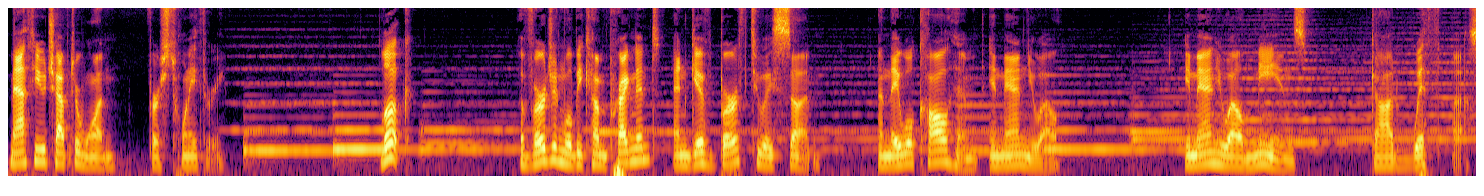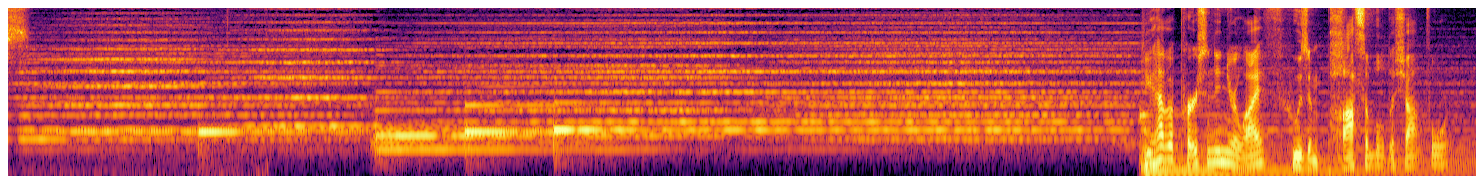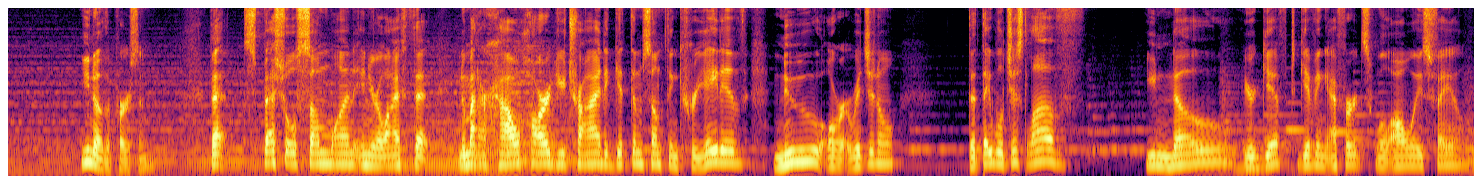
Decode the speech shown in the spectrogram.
Matthew chapter 1, verse 23. Look, a virgin will become pregnant and give birth to a son, and they will call him Emmanuel. Emmanuel means God with us. Do you have a person in your life who is impossible to shop for? You know the person. That special someone in your life that no matter how hard you try to get them something creative, new, or original, that they will just love. You know your gift giving efforts will always fail.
